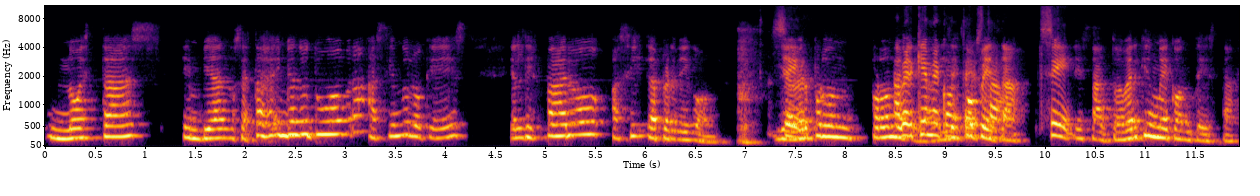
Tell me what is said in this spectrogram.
no estás enviando, o sea, estás enviando tu obra haciendo lo que es el disparo así a perdigón. Y a ver por dónde, por dónde A ver quién me contesta. Sí. Exacto, a ver quién me contesta.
